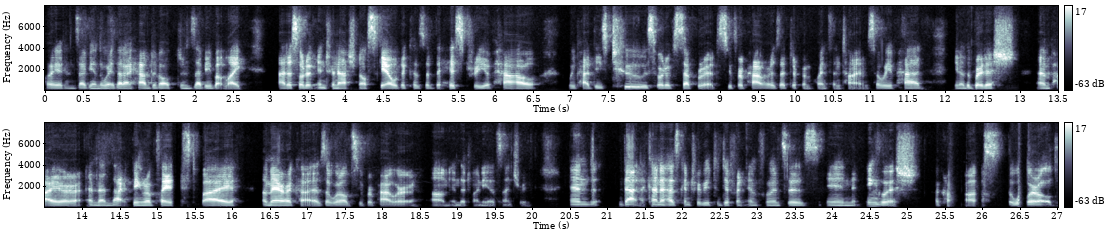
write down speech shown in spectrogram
play it in Zevi and the way that I have developed in Zevi, but like at a sort of international scale because of the history of how we've had these two sort of separate superpowers at different points in time. So we've had you know the British Empire, and then that being replaced by America as a world superpower um, in the 20th century. And that kind of has contributed to different influences in English across the world,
